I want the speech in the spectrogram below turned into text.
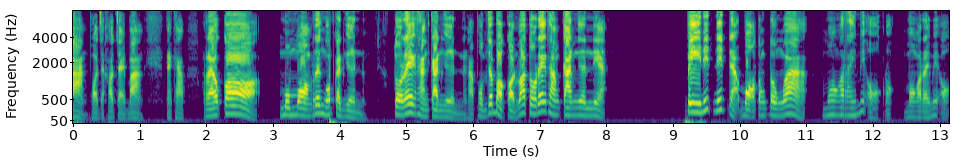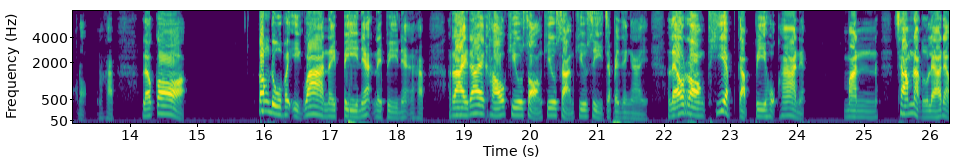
บ้าง พอจะเข้าใจบ้างนะครับ แล้วก็มุมมองเรื่องงบการเงิน ตัวเลขทางการเงินนะครับ ผมจะบอกก่อนว่าตัวเลขทางการเงินเนี่ยปีนิดๆเนี่ยบอกตรงๆว่ามองอะไรไม่ออกหรอก มองอะไรไม่ออกหรอกนะครับ แล้วก็ ต้องดูไปอีกว่าในปีเนี้ยในปีเนี้ยนะครับรายได้เขา Q2 Q3 Q4 จะเป็นยังไง แล้วลองเทียบกับปี 65 เนี่ย มันช่างน้ำหนักดูแล้วเนี่ย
